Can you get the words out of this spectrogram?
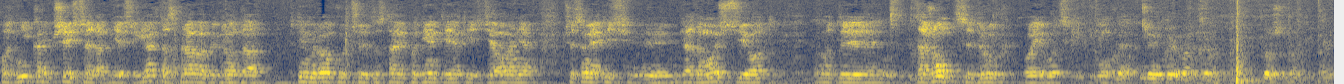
chodnika i przejścia dla pieszych. Jak ta sprawa wygląda w tym roku? Czy zostały podjęte jakieś działania? Czy są jakieś y, wiadomości od, od y, zarządcy dróg wojewódzkich? Dziękuję. Dziękuję bardzo. Proszę bardzo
